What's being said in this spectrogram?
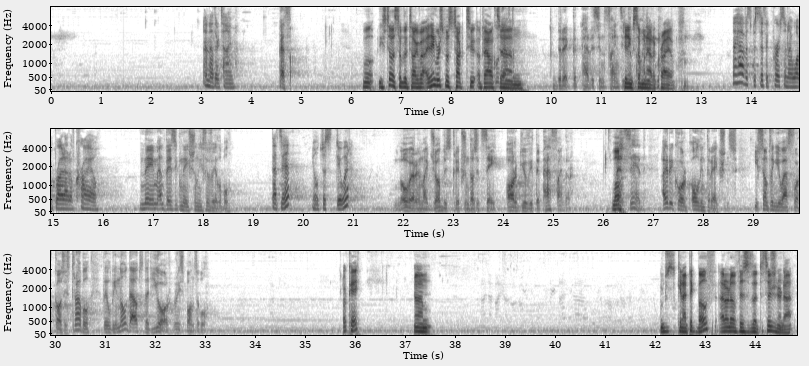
Another time. Pathfinder. Well, he still has something to talk about. I think we're supposed to talk to about um, Director Addison finds getting someone out of cryo. I have a specific person I want brought out of cryo. Name and designation if available. That's it? You'll just do it? Nowhere in my job description does it say, argue with the Pathfinder. Well, that said, I record all interactions. If something you ask for causes trouble, there will be no doubt that you're responsible. Okay. Um. I'm just, can I pick both? I don't know if this is a decision or not.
